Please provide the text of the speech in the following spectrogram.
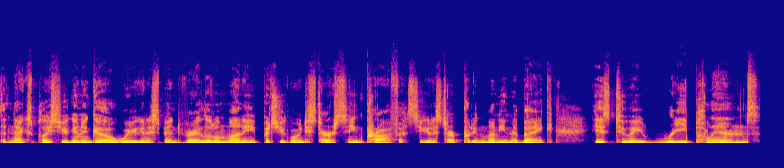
The next place you're going to go where you're going to spend very little money, but you're going to start seeing profits, you're going to start putting money in the bank, is to a replens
